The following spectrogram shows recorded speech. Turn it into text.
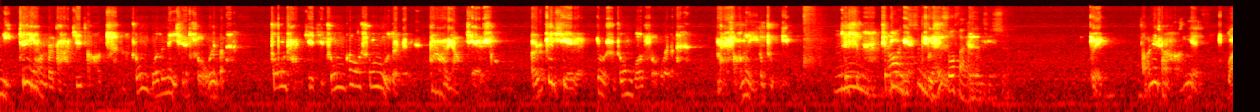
你这样的打击导致了中国的那些所谓的中产阶级、中高收入的人大量减少，而这些人又是中国所谓的买房的一个主力。嗯，这是这里面是就是连锁反应，其实，对，房地产行业拐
